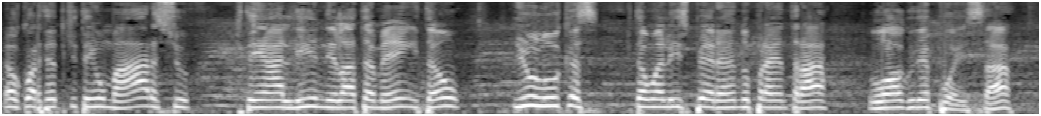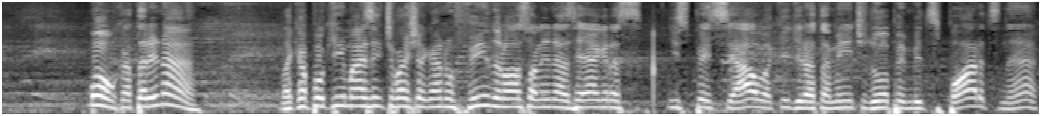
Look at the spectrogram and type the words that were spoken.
é o quarteto que tem o Márcio, que tem a Aline lá também, então, e o Lucas que estão ali esperando para entrar logo depois, tá? Bom, Catarina, daqui a pouquinho mais a gente vai chegar no fim do nosso Além das Regras especial aqui diretamente do Open Beat Sports, né?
